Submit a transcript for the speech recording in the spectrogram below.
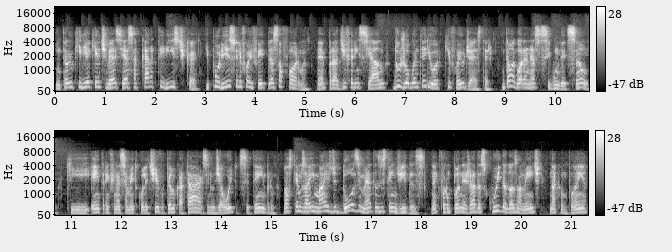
Então eu queria que ele tivesse essa característica e por isso ele foi feito dessa forma, né, para diferenciá-lo do jogo anterior, que foi o Jester. Então, agora nessa segunda edição, que entra em financiamento coletivo pelo Catarse no dia 8 de setembro, nós temos aí mais de 12 metas estendidas, né, que foram planejadas cuidadosamente na campanha.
